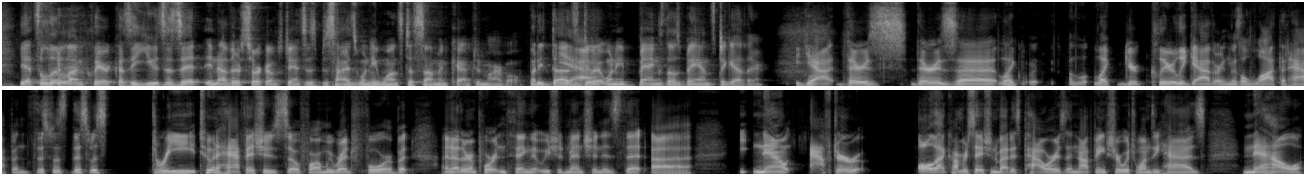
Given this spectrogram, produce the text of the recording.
Yeah, it's a little unclear because he uses it in other circumstances besides when he wants to summon Captain Marvel. But he does Yeah. do it when he bangs those bands together. yeah there's there is uh like like you're clearly gathering there's a lot that happens this was this was three two and a half issues so far and we read four but another important thing that we should mention is that uh now after all that conversation about his powers and not being sure which ones he has now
